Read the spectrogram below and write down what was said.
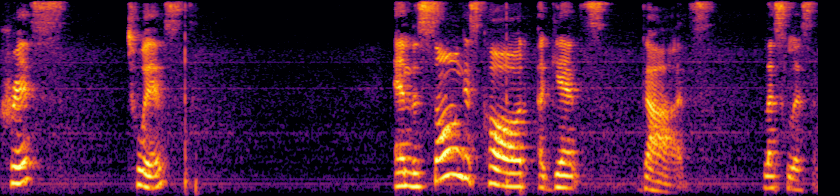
Chris Twist, and the song is called Against Gods. Let's listen.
